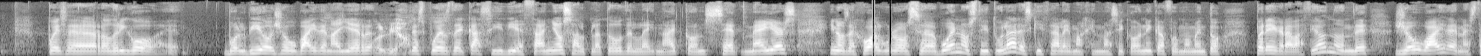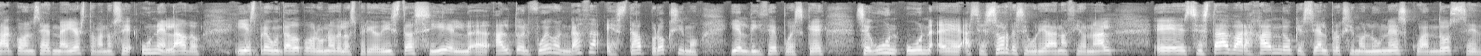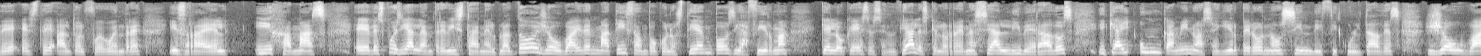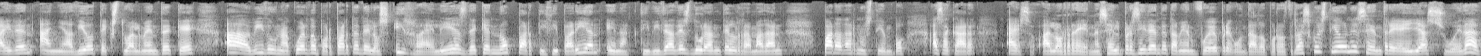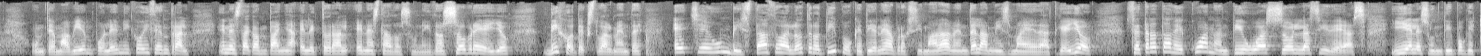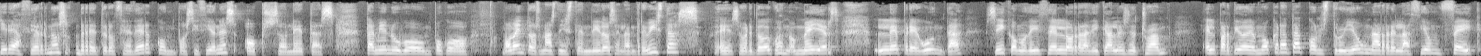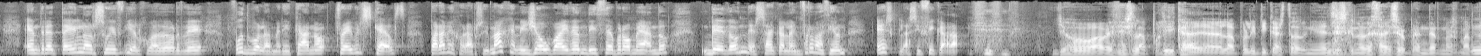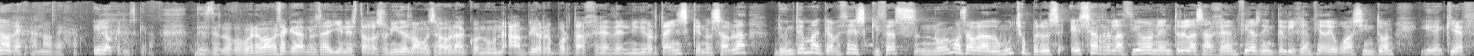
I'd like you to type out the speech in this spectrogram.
Pues eh, Rodrigo, eh, Volvió Joe Biden ayer, después de casi 10 años, al plató de Late Night con Seth Meyers y nos dejó algunos eh, buenos titulares. Quizá la imagen más icónica fue un momento pregrabación donde Joe Biden está con Seth Meyers tomándose un helado y es preguntado por uno de los periodistas si el eh, alto el fuego en Gaza está próximo. Y él dice pues que, según un eh, asesor de seguridad nacional, se está barajando que sea el próximo lunes cuando se dé este alto el fuego entre Israel y jamás. Eh, después ya en la entrevista en el plató, Joe Biden matiza un poco los tiempos y afirma que lo que es esencial es que los rehenes sean liberados y que hay un camino a seguir, pero no sin dificultades. Joe Biden añadió textualmente que ha habido un acuerdo por parte de los israelíes de que no participarían en actividades durante el Ramadán para darnos tiempo a sacar a eso, a los rehenes. El presidente también fue preguntado por otras cuestiones, entre ellas su edad, un tema bien polémico y central en esta campaña electoral en Estados Unidos. Sobre ello, dijo textualmente, eche un vistazo al otro tipo que tiene aproximadamente la misma edad que yo. Se trata de cuán antiguas son las ideas y él es un tipo que quiere hacernos retroceder con posiciones obsoletas. También hubo un poco momentos más distendidos en las entrevistas, eh, sobre todo cuando Meyers le pregunta si, como dicen los radicales de Trump, el Partido Demócrata construyó una relación fake entre Taylor Swift y el jugador de fútbol americano Travis Kelce para mejorar su imagen. Y Joe Biden dice bromeando, de dónde saca la información es clasificada. Yo a veces la política, la política estadounidense es que no deja de sorprendernos, Marta. No deja, no deja. Y lo que nos queda. Desde luego. Bueno, vamos a quedarnos allí en Estados Unidos. Vamos ahora con un amplio reportaje del New York Times que nos habla de un tema que a veces quizás no hemos hablado mucho, pero es esa relación entre las agencias de inteligencia de Washington y de Kiev.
